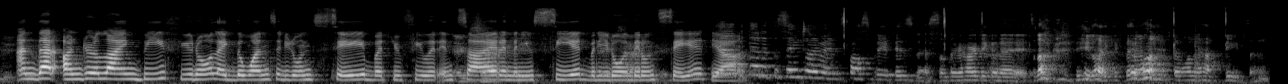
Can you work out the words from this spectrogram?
YouTube. And that underlying beef, you know, like the ones that you don't say, but you feel it inside, exactly. and then you see it, but you exactly. don't. They don't say it. Yeah. yeah. but then at the same time, it's possibly a business, so they're hardly gonna. It's not gonna be like if they want if they want to have beef, then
